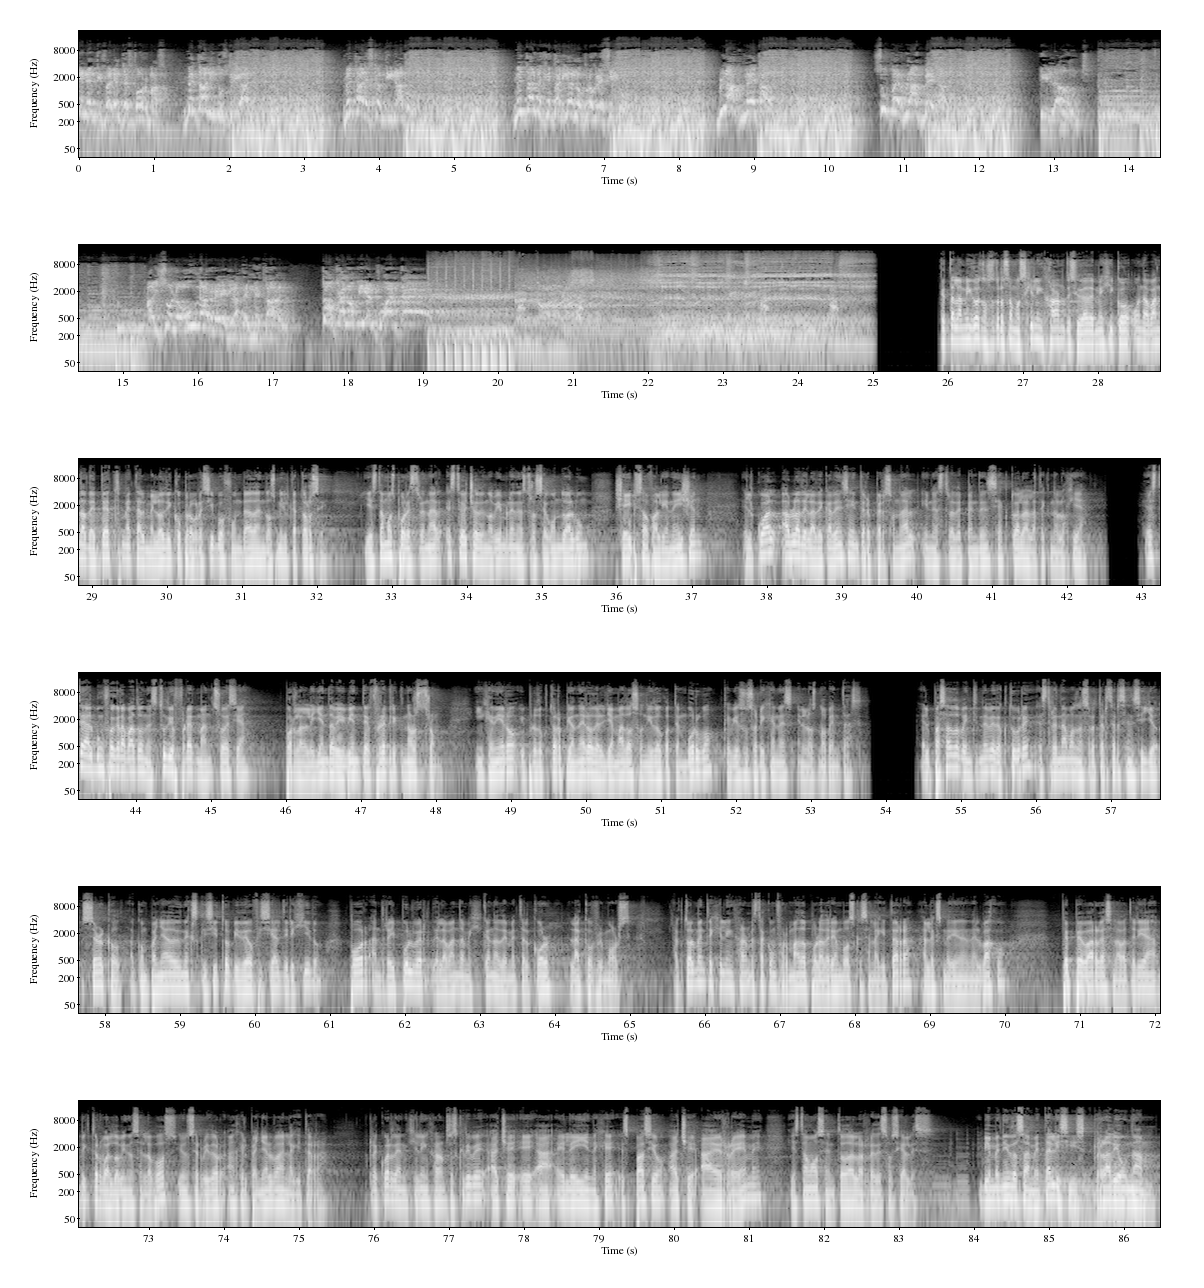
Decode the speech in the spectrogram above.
Viene en diferentes formas. Metal industrial. Metal escandinavo. Metal vegetariano progresivo. Black metal. Super black metal. Y lounge. Hay solo una regla del metal. ¿Qué tal amigos? Nosotros somos Healing Harm de Ciudad de México, una banda de death metal melódico progresivo fundada en 2014. Y estamos por estrenar este 8 de noviembre nuestro segundo álbum, Shapes of Alienation, el cual habla de la decadencia interpersonal y nuestra dependencia actual a la tecnología. Este álbum fue grabado en Estudio Fredman, Suecia, por la leyenda viviente Fredrik Nordstrom, ingeniero y productor pionero del llamado sonido Gotemburgo, que vio sus orígenes en los noventas. El pasado 29 de octubre estrenamos nuestro tercer sencillo Circle, acompañado de un exquisito video oficial dirigido por Andrei Pulver de la banda mexicana de metalcore Lack of Remorse. Actualmente Healing Harm está conformado por Adrián Bosques en la guitarra, Alex Medina en el bajo, Pepe Vargas en la batería, Víctor Valdovinos en la voz y un servidor Ángel Peñalba en la guitarra. Recuerden, Healing Harm se escribe H-E-A-L-I-N-G espacio H-A-R-M y estamos en todas las redes sociales. Bienvenidos a Metálisis Radio UNAM.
